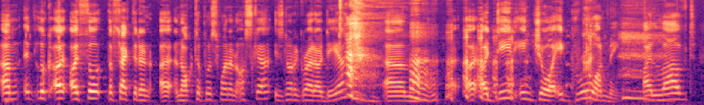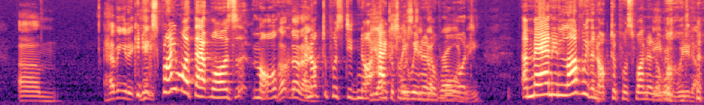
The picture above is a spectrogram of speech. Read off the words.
um, it, look, I, I thought the fact that an, uh, an octopus won an Oscar is not a great idea. Um, I, I did enjoy it. Grew on me. I loved um, having it. Can you explain what that was, Molk? No, no, no. An octopus did not The actually win did an not grow on award. me. A man in love with an octopus won an Even award. weirder.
